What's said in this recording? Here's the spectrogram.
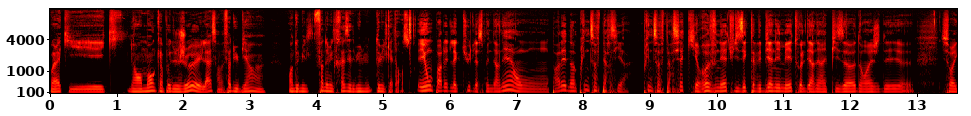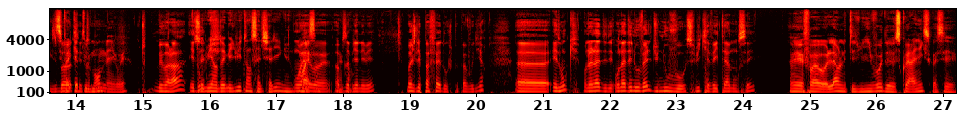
voilà qui, qui en manque un peu de jeu et là ça va faire du bien euh, en 2000 fin 2013 et début 2014. Et on parlait de l'actu de la semaine dernière, on parlait d'un Prince of Persia. Prince of Persia qui revenait, tu disais que tu avais bien aimé, toi, le dernier épisode en HD euh, sur Xbox. C'est pas et tout le monde mais oui. Tout- Mais voilà. Et donc, Celui en 2008 en cel shading. Ouais, ouais, Ouais, ça. ouais. Hobbs a bien aimé. Moi, je l'ai pas fait, donc je peux pas vous dire. Euh, et donc, on a, des, on a des nouvelles du nouveau, celui qui avait été annoncé. Mais faut- là, on était du niveau de Square Enix. Quoi. C'est,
